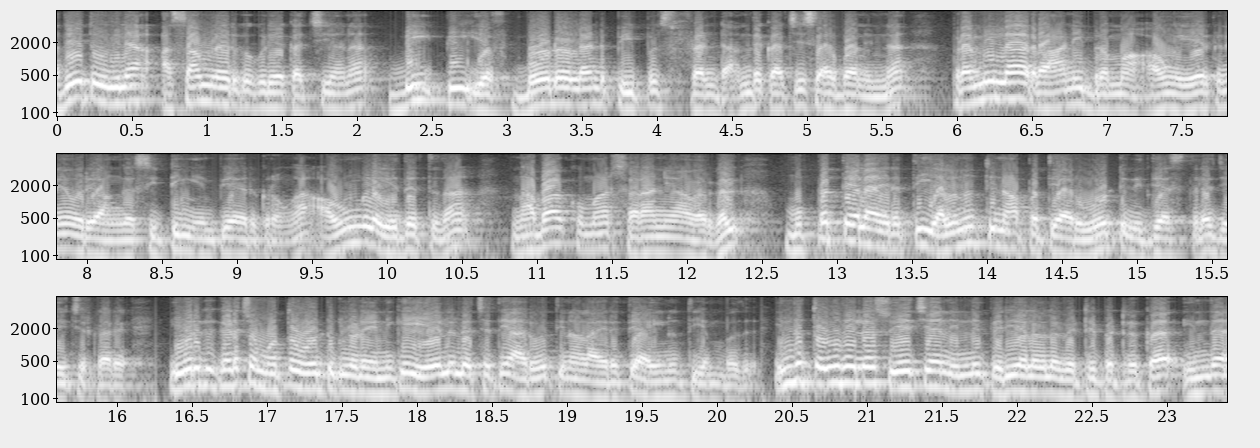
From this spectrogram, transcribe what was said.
அதே தொகுதியில் அசாமில் இருக்கக்கூடிய கட்சியான பிபிஎஃப் போடோலேண்ட் பீப்புள்ஸ் ஃப்ரண்ட் அந்த கட்சி சார்பாக நின்ன பிரமிளா ராணி பிரம்மா அவங்க ஏற்கனவே ஒரு அங்க சிட்டிங் எம்பியா இருக்கிறவங்க. அவங்கள எதிர்த்து தான் நபா குமார் சரானியா அவர்கள் முப்பத்தேழாயிரத்தி எழுநூத்தி நாற்பத்தி ஆறு ஓட்டு வித்தியாசத்தில் ஜெயிச்சிருக்காரு. இவருக்கு கிடைச்ச மொத்த ஓட்டுகளோட எண்ணிக்கை ஏழு லட்சத்தி அறுபத்தி நாலாயிரத்தி ஐநூத்தி எண்பது. இந்த தொகுதியில் சுயேட்சையாக நின்று பெரிய அளவில் வெற்றி பெற்றிருக்க இந்த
